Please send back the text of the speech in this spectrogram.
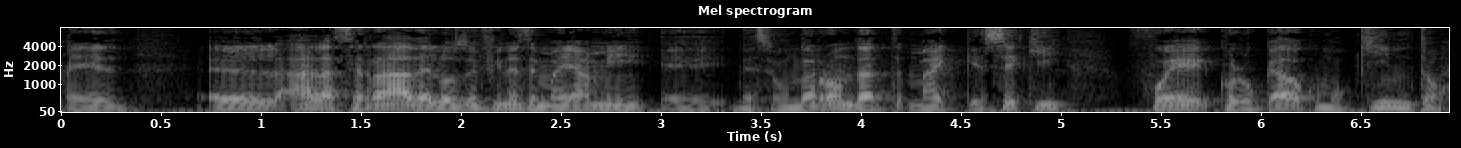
El, ala cerrada de los Delfines de Miami eh, de segunda ronda, Mike Gesicki, fue colocado como quinto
